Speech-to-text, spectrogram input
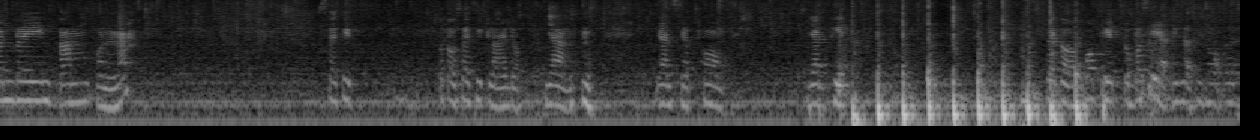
บรรเลงตำก่อนนะ ใส่พริกก็ต้องใส่พริกหลายดอกอย่างย่านเสียบทองย่านเพชรแต่ก็บ่เพชรก็บบ่เสียบนี่แหละพี่น้องเออ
